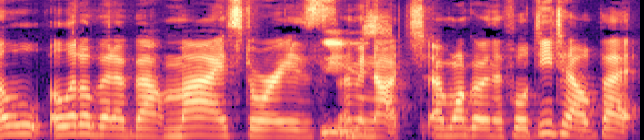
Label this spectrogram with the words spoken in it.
a, a, little bit about my stories. Jeez. I mean not I won't go into full detail, but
